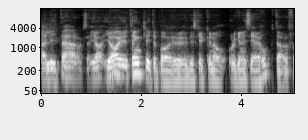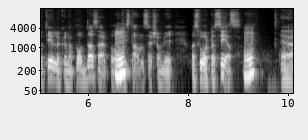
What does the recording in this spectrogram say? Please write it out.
Ja, lite här också. Jag, jag har ju tänkt lite på hur, hur vi ska kunna organisera ihop det här och få till att kunna podda så här på Mm. distanser som vi har svårt att ses. Mm. Eh,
